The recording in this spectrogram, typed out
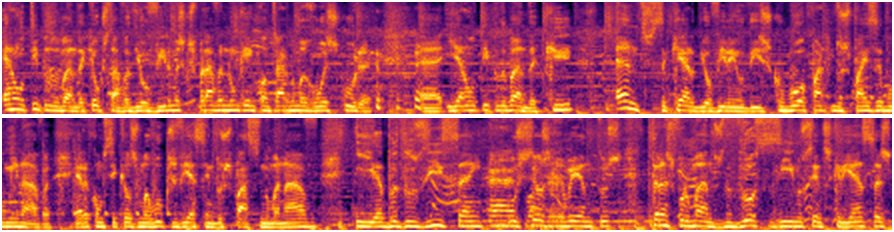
Eram o tipo de banda que eu gostava de ouvir, mas que esperava nunca encontrar numa rua escura. Ah, e eram o tipo de banda que, antes sequer de ouvirem o disco, boa parte dos pais abominava. Era como se aqueles malucos viessem do espaço numa nave e abduzissem os seus rebentos, transformando-os de doces e inocentes crianças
